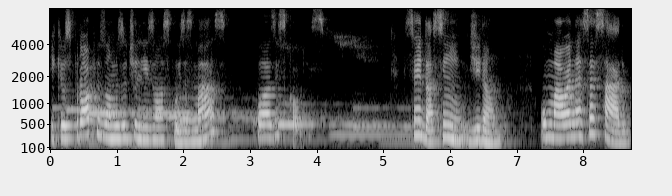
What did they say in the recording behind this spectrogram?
e que os próprios homens utilizam as coisas más ou as escolhas. Sendo assim, dirão: o mal é necessário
